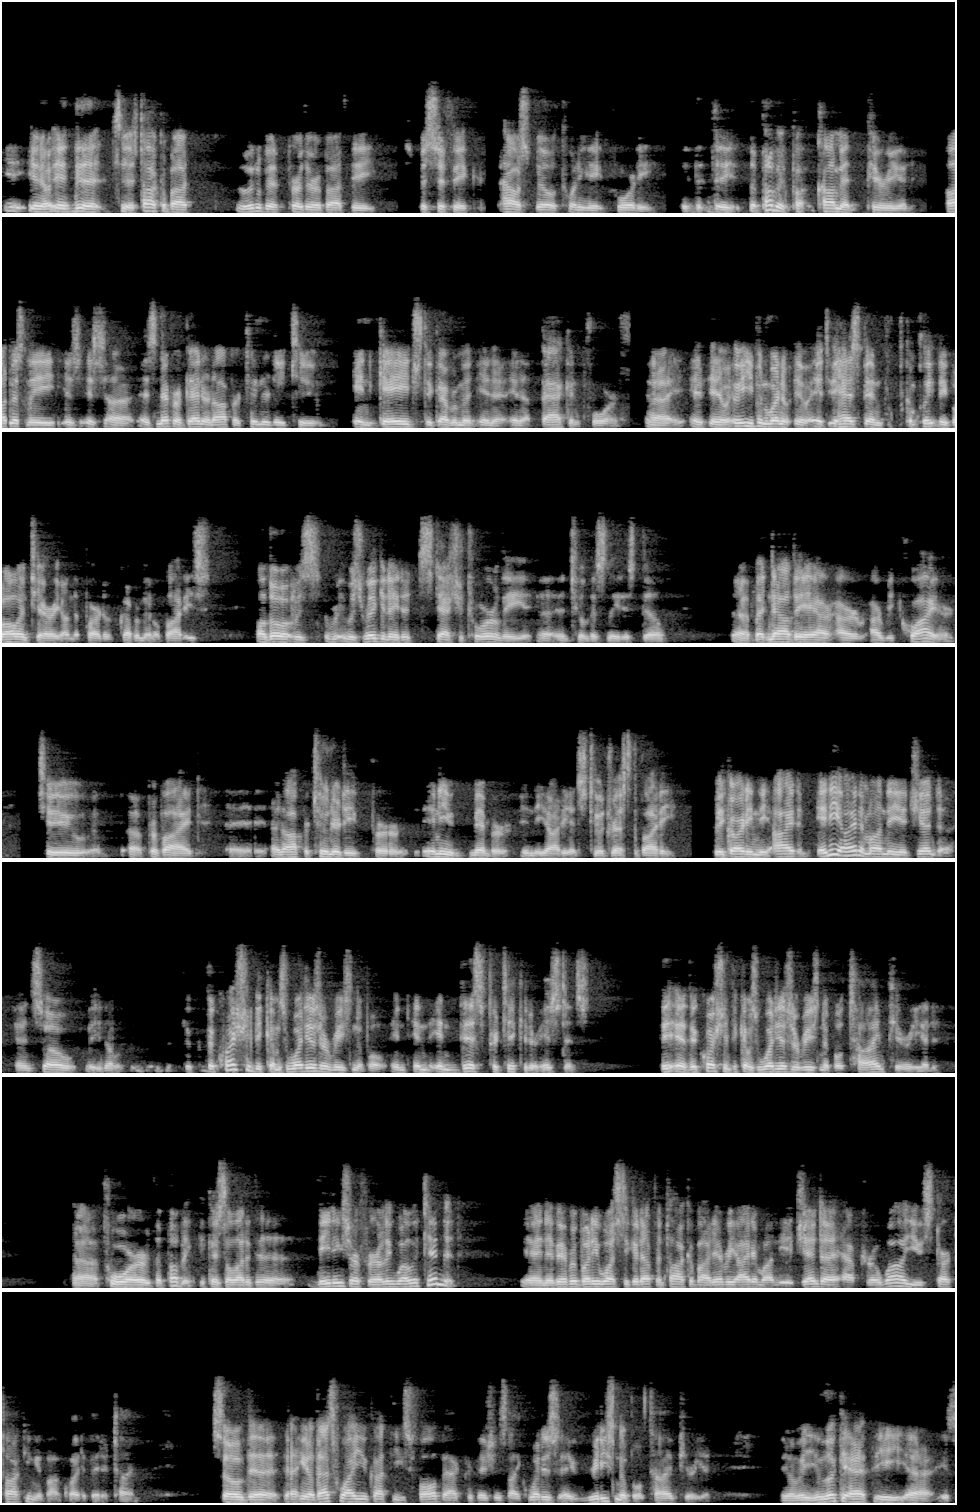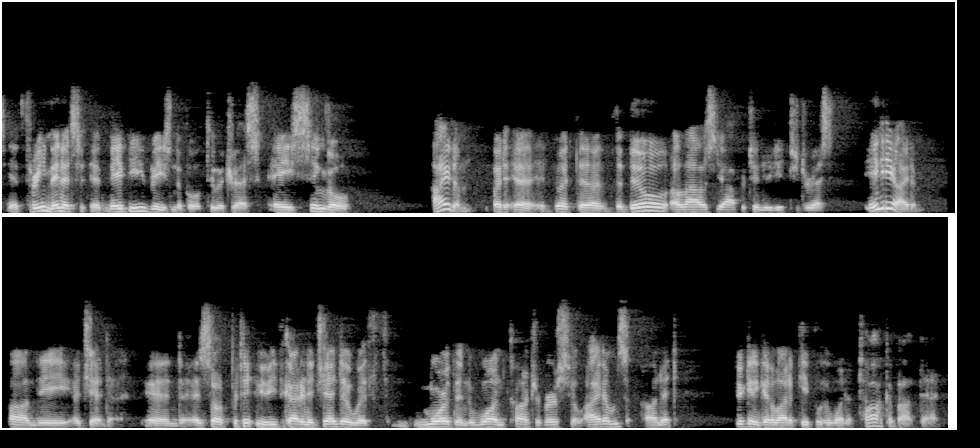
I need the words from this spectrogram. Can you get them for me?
you know, it, to talk about a little bit further about the specific House Bill 2840 the, the public comment period, honestly, is, is uh, has never been an opportunity to engage the government in a, in a back and forth. Uh, it, you know, even when it, it, has been completely voluntary on the part of governmental bodies, although it was it was regulated statutorily uh, until this latest bill, uh, but now they are are, are required to uh, provide uh, an opportunity for any member in the audience to address the body regarding the item, any item on the agenda. And so, you know, the, the question becomes what is a reasonable in, in, in this particular instance? The, the, question becomes what is a reasonable time period uh, for the public? Because a lot of the meetings are fairly well attended. And if everybody wants to get up and talk about every item on the agenda, after a while, you start talking about quite a bit of time. So the, you know, that's why you got these fallback provisions like what is a reasonable time period? You know, when you look at the uh, at three minutes, it may be reasonable to address a single item, but uh, but uh, the bill allows the opportunity to address any item on the agenda, and and so particularly you've got an agenda with more than one controversial items on it, you're going to get a lot of people who want to talk about that.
